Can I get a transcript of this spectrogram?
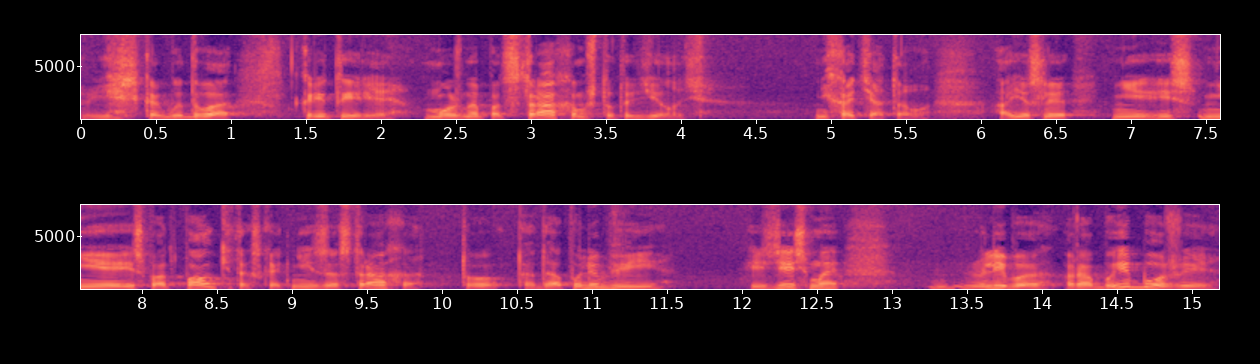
есть как бы два критерия. Можно под страхом что-то делать, не хотя того. А если не, из, не из-под палки, так сказать, не из-за страха, то тогда по любви. И здесь мы либо рабы Божии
